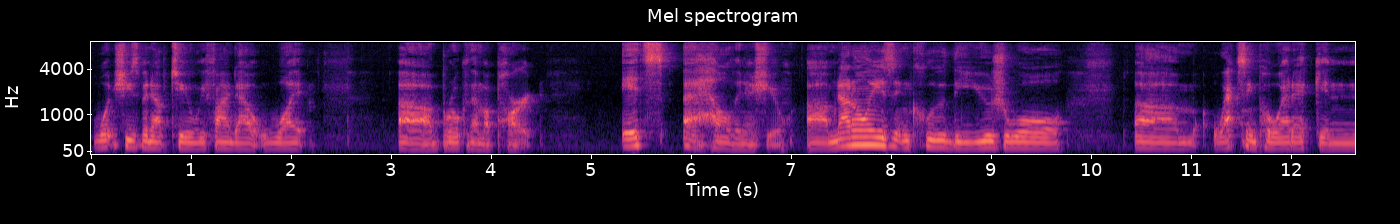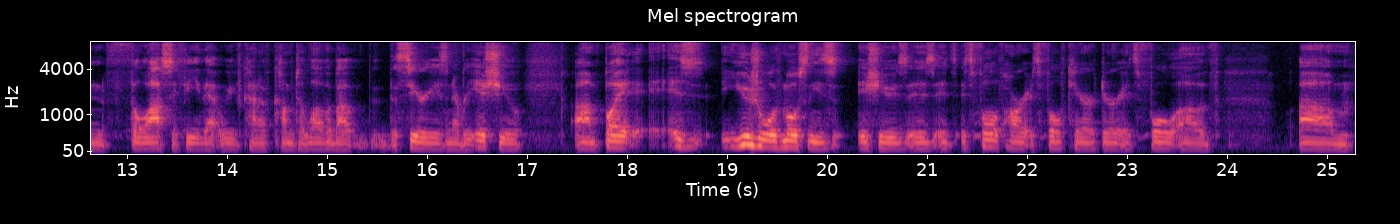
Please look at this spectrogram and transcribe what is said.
what she's been up to. and We find out what uh, broke them apart it's a hell of an issue. Um, not only does it include the usual um, waxing poetic and philosophy that we've kind of come to love about the series and every issue, um, but as usual with most of these issues, is it's it's full of heart, it's full of character, it's full of um,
